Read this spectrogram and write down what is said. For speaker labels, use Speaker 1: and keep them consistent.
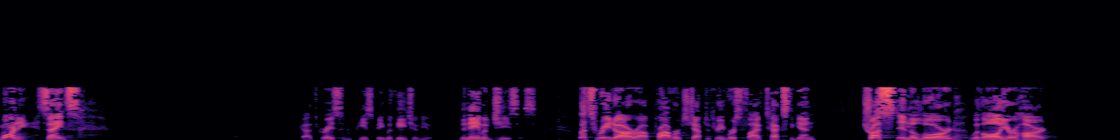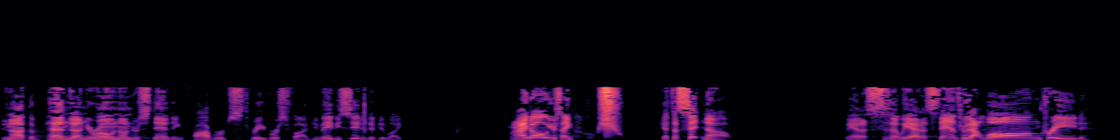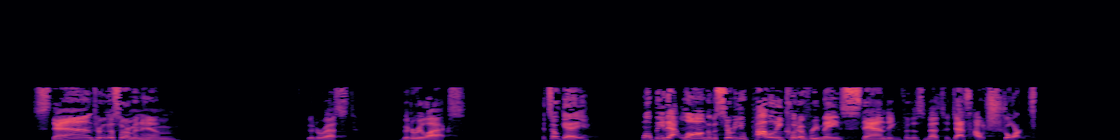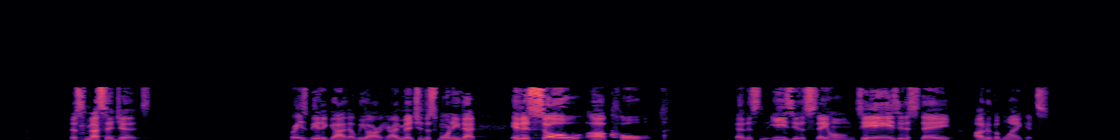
Speaker 1: Good morning, saints. God's grace and peace be with each of you. In the name of Jesus. Let's read our uh, Proverbs chapter 3 verse 5 text again. Trust in the Lord with all your heart. Do not depend on your own understanding. Proverbs 3 verse 5. You may be seated if you like. I know you're saying, you have to sit now. We had we had to stand through that long creed stand through the sermon hymn. Good to rest. Good to relax. It's okay. Won't be that long of a sermon. You probably could have remained standing for this message. That's how short this message is. Praise be to God that we are here. I mentioned this morning that it is so uh, cold that it's easy to stay home. It's easy to stay under the blankets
